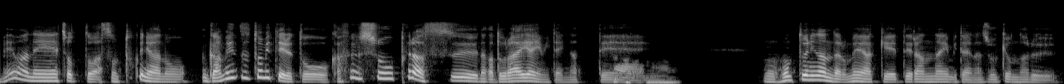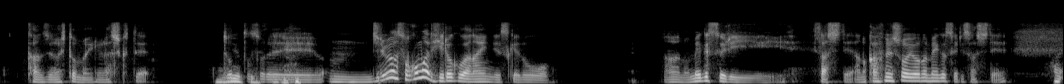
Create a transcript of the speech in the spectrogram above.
目はね、ちょっと、その特にあの、画面ずっと見てると、花粉症プラス、なんかドライアイみたいになって、もう本当になんだろう、目開けてらんないみたいな状況になる感じの人もいるらしくて。あちょっとそれ、うん、自分はそこまで広くはないんですけど、あの、目薬さして、あの、花粉症用の目薬さして、はい。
